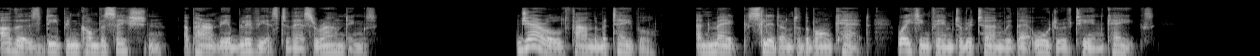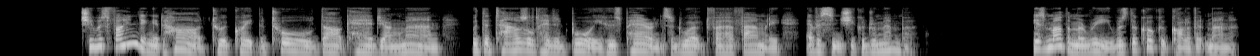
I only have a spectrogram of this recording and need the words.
others deep in conversation, apparently oblivious to their surroundings. Gerald found them a table, and Meg slid onto the banquette, waiting for him to return with their order of tea and cakes. She was finding it hard to equate the tall, dark haired young man with the tousled headed boy whose parents had worked for her family ever since she could remember. His mother Marie was the cook at Colivet Manor,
